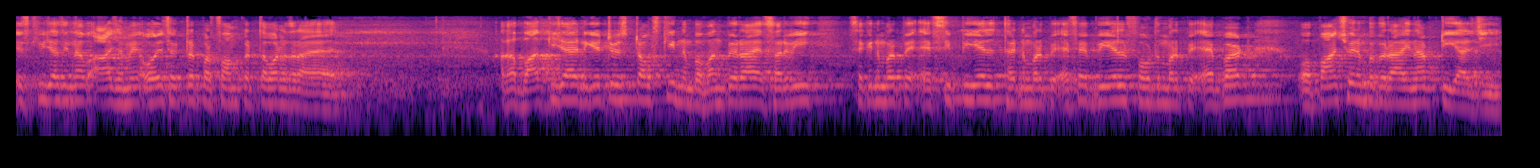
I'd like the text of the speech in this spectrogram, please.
इसकी वजह से जनाब आज हमें ऑयल सेक्टर परफॉर्म करता हुआ नज़र आया है। अगर बात की जाए निगेटिव स्टॉक्स की नंबर वन पे रहा है सर्वी सेकंड नंबर पे F C P L third number पे F A B L fourth number पे एबर्ट और पाँचवें नंबर पे रहा है जनाब टी आर जी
